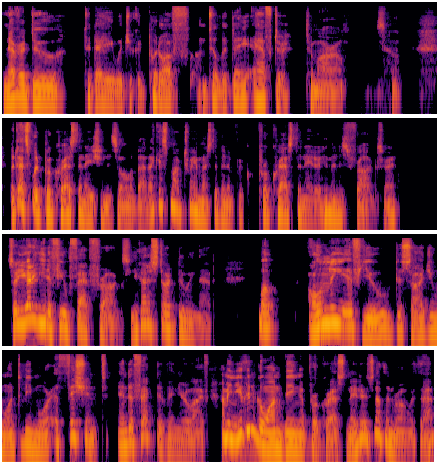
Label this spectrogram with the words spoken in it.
"Never do today what you could put off until the day after tomorrow. So, but that's what procrastination is all about. I guess Mark Twain must have been a procrastinator, him and his frogs, right? So you got to eat a few fat frogs. You got to start doing that. Well, only if you decide you want to be more efficient and effective in your life. I mean, you can go on being a procrastinator. There's nothing wrong with that.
